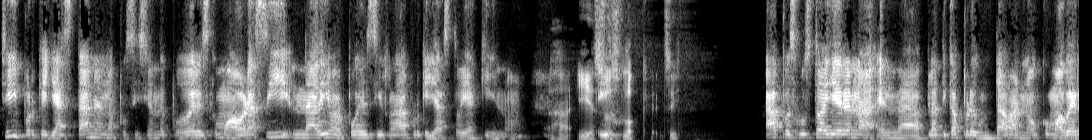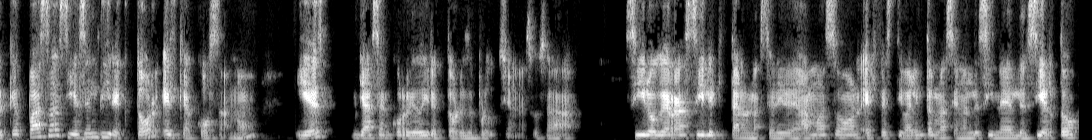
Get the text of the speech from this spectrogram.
Sí, porque ya están en la posición de poder. Es como ahora sí, nadie me puede decir nada porque ya estoy aquí, ¿no? Ajá, y eso Y- es lo que, sí. Ah, pues justo ayer en la, en la plática preguntaba, ¿no? Como, a ver, ¿qué pasa si es el director el que acosa, ¿no? Y es, ya se han corrido directores de producciones, o sea, Ciro Guerra sí le quitaron la serie de Amazon, el Festival Internacional de Cine del Desierto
